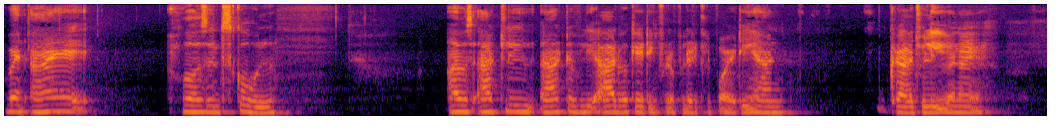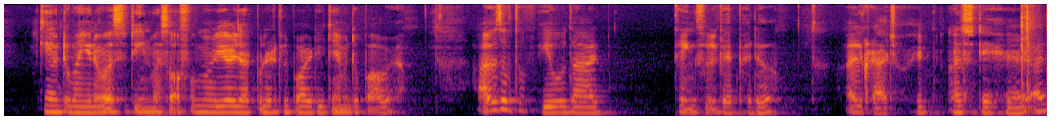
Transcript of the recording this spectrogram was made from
When I was in school, I was actually actively advocating for a political party, and gradually, when I came to my university in my sophomore year, that political party came into power. I was of the view that things will get better. I'll graduate, I'll stay here, I'll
